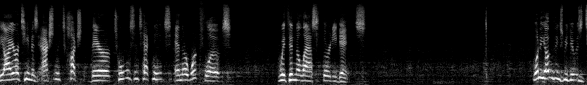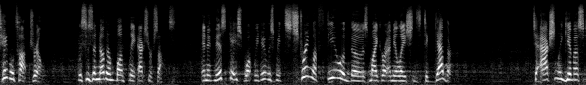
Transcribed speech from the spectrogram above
the IR team has actually touched their tools and techniques and their workflows within the last 30 days. One of the other things we do is a tabletop drill. This is another monthly exercise. And in this case, what we do is we string a few of those micro emulations together to actually give us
